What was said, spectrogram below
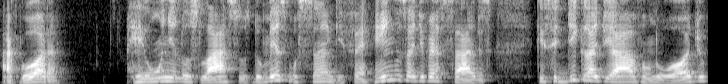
Agora, reúne nos laços do mesmo sangue ferrenhos adversários que se digladiavam no ódio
